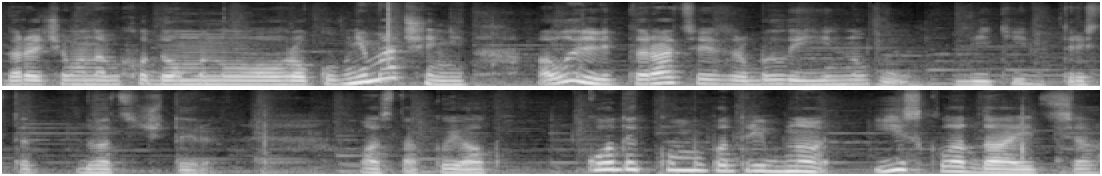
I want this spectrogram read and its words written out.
До речі, вона виходила минулого року в Німеччині, але літерацію зробили її нову VT 324. Ось такий кодик кому потрібно, і складається.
